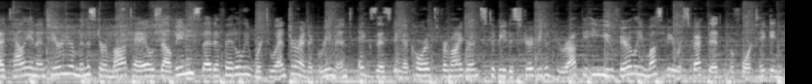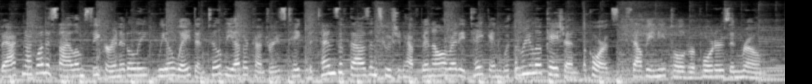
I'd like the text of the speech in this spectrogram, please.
Italian Interior Minister Matteo Salvini said if Italy were to enter an agreement, existing accords for migrants to be distributed throughout the EU fairly must be respected, before taking back not one asylum seeker in Italy, we'll wait until the other countries take the tens of thousands who should have been already taken with the relocation accords, Salvini told reporters in Rome.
